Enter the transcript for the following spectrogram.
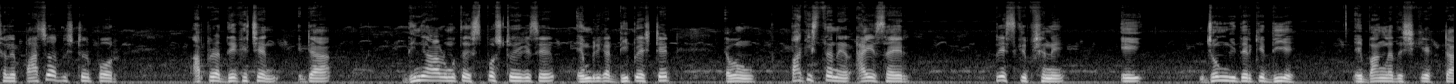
সালের পাঁচই আগস্টের পর আপনারা দেখেছেন, এটা দিনে আলোর মতো স্পষ্ট হয়ে গেছে আমেরিকার ডিপ স্টেট এবং পাকিস্তানের আইএসআইয়ের প্রেসক্রিপশনে এই জঙ্গিদেরকে দিয়ে এই বাংলাদেশকে একটা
